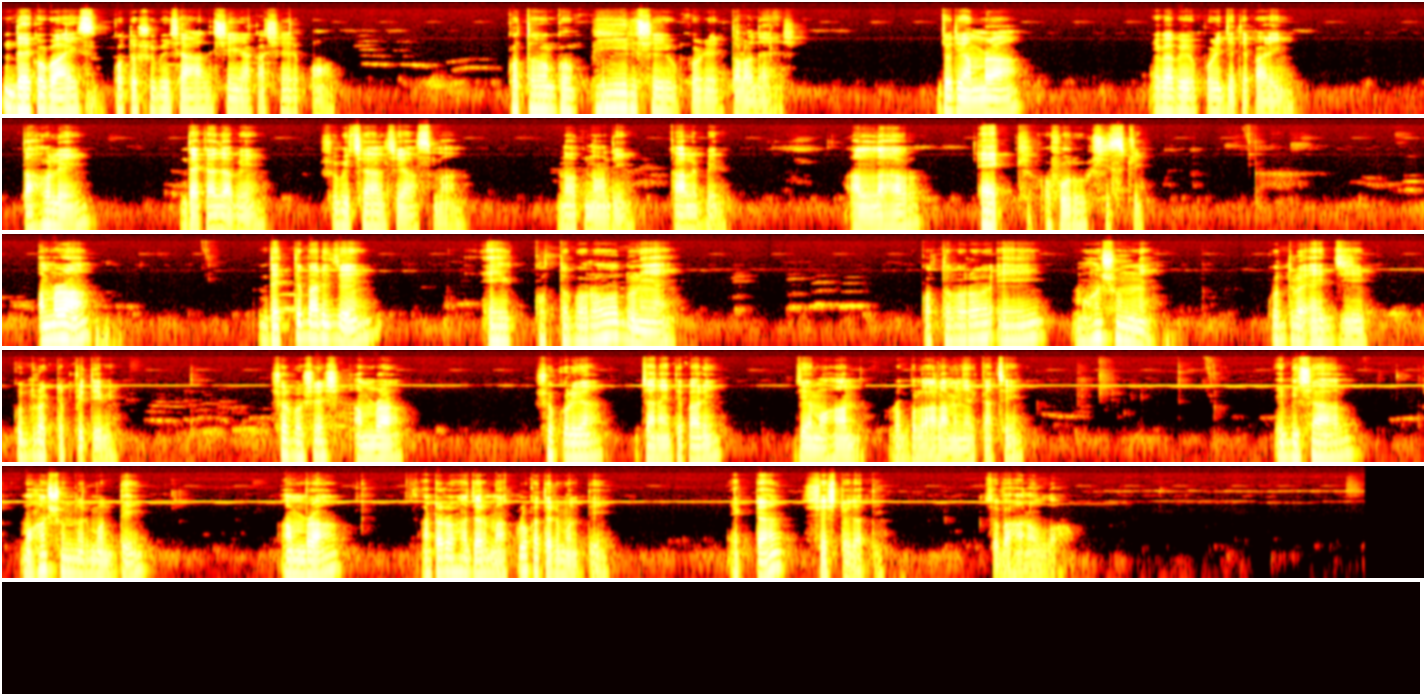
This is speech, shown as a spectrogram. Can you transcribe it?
দেখো গাইস কত সুবিশাল সেই আকাশের পথ। কত গভীর সেই উপরের তলদেশ। যদি আমরা এভাবে উপরে যেতে পারি, তাহলে দেখা যাবে সুবিশাল সে আসমান, নদ নদী কালবিল আল্লাহর এক অপরূপ সৃষ্টি। আমরা দেখতে পারি যে এই কত বড় দুনিয়ায়। কত বড় এই মহাশূন্যে। ক্ষুদ্র এক জীব, ক্ষুদ্র একটা পৃথিবী। সর্বশেষ আমরা শুক্রিয়া জানাইতে পারি যে, মহান রব্বুল আলমিনের কাছে এই বিশাল মহাশূন্যের মধ্যে আমরা আঠারো হাজার মাকলুকাতের মধ্যে একটা শ্রেষ্ঠ জাতি। সুবাহান আল্লাহ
